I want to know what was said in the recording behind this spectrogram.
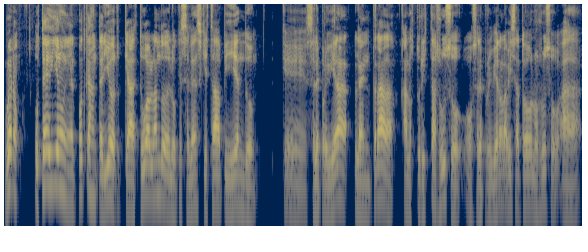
Bueno, ustedes vieron en el podcast anterior que estuvo hablando de lo que Zelensky estaba pidiendo que se le prohibiera la entrada a los turistas rusos o se le prohibiera la visa a todos los rusos a,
